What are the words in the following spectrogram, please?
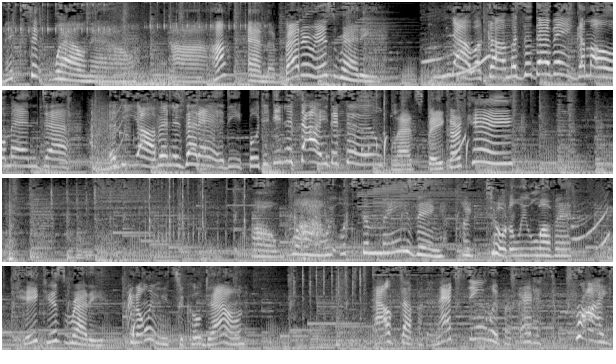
mix it well now. Uh-huh. And the batter is ready. Now comes the big moment. The oven is ready. Put it inside the Sue. Let's bake our cake. Oh, wow, it looks amazing. I totally love it. The cake is ready. It only needs to cool down. Elsa, for the next scene, we prepared a surprise.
